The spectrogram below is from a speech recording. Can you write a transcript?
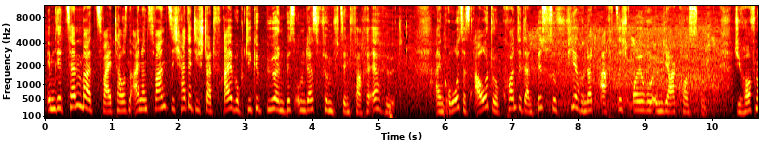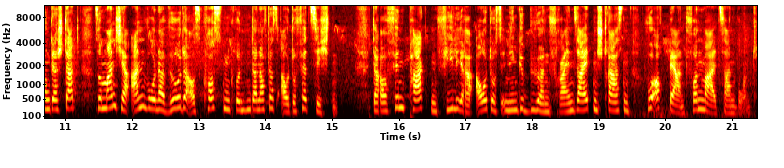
Im Dezember 2021 hatte die Stadt Freiburg die Gebühren bis um das 15-fache erhöht. Ein großes Auto konnte dann bis zu 480 Euro im Jahr kosten. Die Hoffnung der Stadt, so mancher Anwohner würde aus Kostengründen dann auf das Auto verzichten. Daraufhin parkten viele ihrer Autos in den gebührenfreien Seitenstraßen, wo auch Bernd von Malzahn wohnt.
